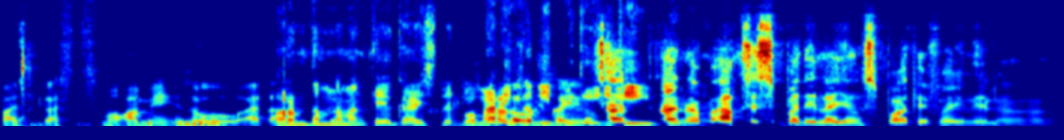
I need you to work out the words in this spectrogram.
podcasts mo kami. So, at Paramdam naman kayo guys. Dali. O, paramdam Maraming kayo. kay Sana, sana ma-access pa nila yung Spotify nila.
